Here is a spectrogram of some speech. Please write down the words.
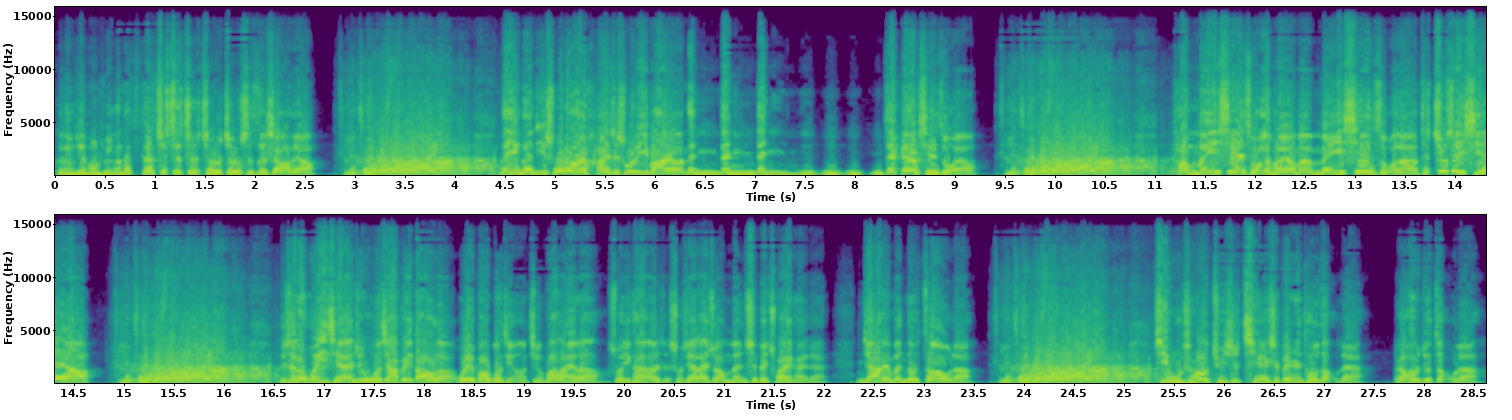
可能有些朋友说，那那这这这这就是自杀的呀！那英哥，你说这玩意儿还是说了一半啊？那你那你那你你你你你再给点线索呀！他没线索了，朋友们，没线索了，他就这些呀！你知道我以前就是我家被盗了，我也报过警，警方来了，说一看啊，首先来说门是被踹开的，你家这门都糟了。进屋之后确实钱是被人偷走的，然后就走了。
